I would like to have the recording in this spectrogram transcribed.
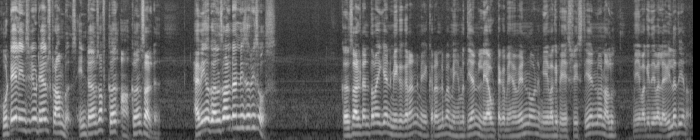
Hotel Institute helps Crumbles in terms of con ah, consultant. Having a consultant is a resource. කන්සල්ටන් තමයි කියන්නේ මේක කරන්න මේ කරන්න බෑ මෙහෙම තියන්න ලේඅවුට් එක මෙහෙම වෙන්න ඕනේ මේ වගේ පේස්ට්‍රීස් තියෙන්න ඕනේ අලුත් මේ වගේ දේවල් ඇවිල්ලා තියෙනවා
